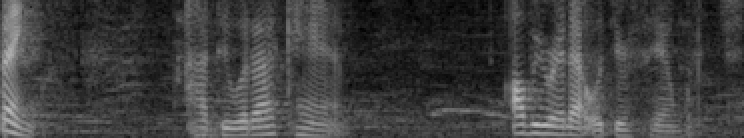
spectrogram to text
Thanks. I do what I can. I'll be right out with your sandwich.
